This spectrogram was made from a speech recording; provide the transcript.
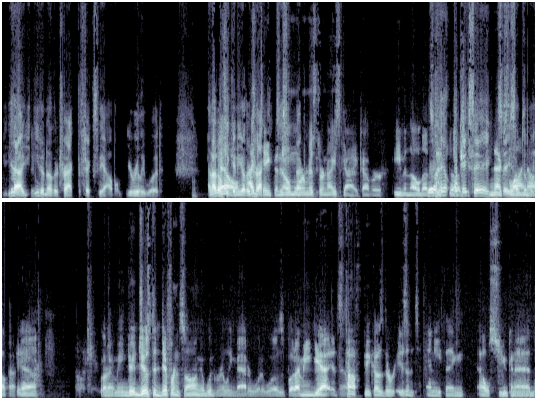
Yeah, you need another track to fix the album. You really would. Hmm. And I don't hell, think any other I'd track take the exists No More. Mr. Nice Guy cover, even though that's Well, hell, the okay, say next say something like lineup. yeah. But I mean, just a different song. It wouldn't really matter what it was. But I mean, yeah, it's Yeah. tough because there isn't anything else you can add.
